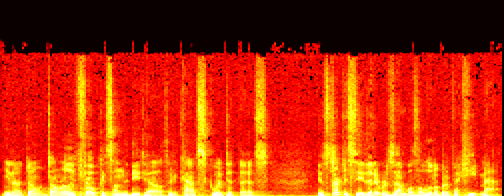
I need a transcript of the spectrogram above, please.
you know, don't, don't really focus on the details, if you kind of squint at this, you'll start to see that it resembles a little bit of a heat map.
